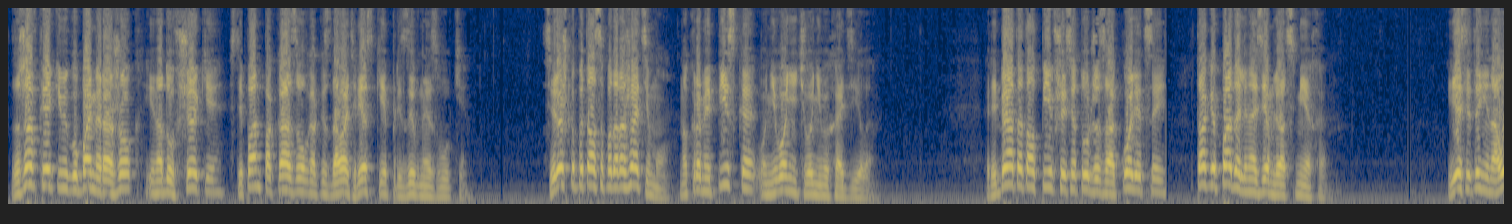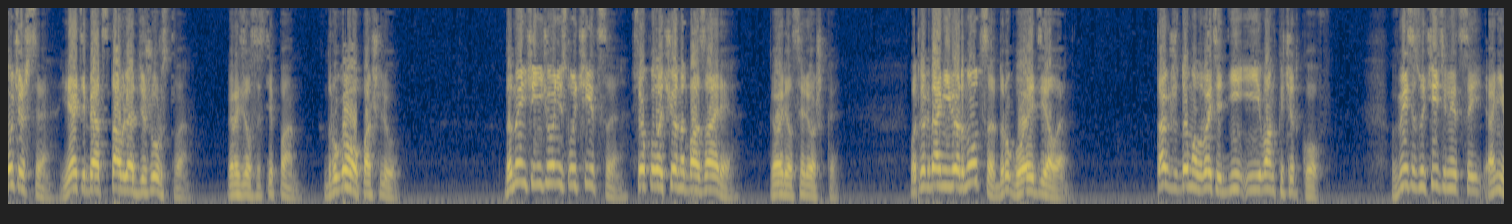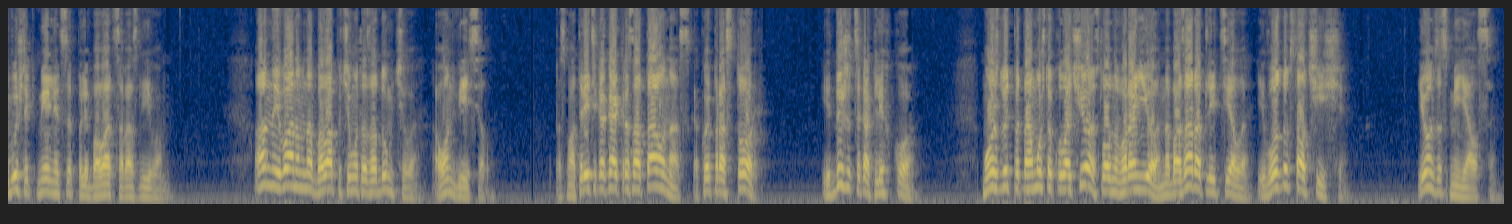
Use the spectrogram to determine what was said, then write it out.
Зажав крепкими губами рожок и надув щеки, Степан показывал, как издавать резкие призывные звуки. Сережка пытался подражать ему, но кроме писка у него ничего не выходило. Ребята, толпившиеся тут же за околицей, так и падали на землю от смеха. «Если ты не научишься, я тебя отставлю от дежурства», – грозился Степан. «Другого пошлю». «Да нынче ничего не случится, все кулачо на базаре», – говорил Сережка. «Вот когда они вернутся, другое дело». Так же думал в эти дни и Иван Кочетков. Вместе с учительницей они вышли к мельнице полюбоваться разливом. Анна Ивановна была почему-то задумчива, а он весел. «Посмотрите, какая красота у нас, какой простор! И дышится как легко. Может быть, потому что кулачье, словно воронье, на базар отлетело, и воздух стал чище». И он засмеялся.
